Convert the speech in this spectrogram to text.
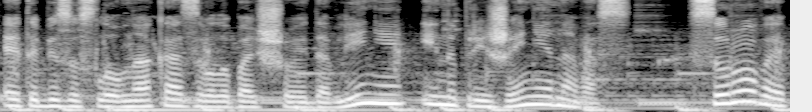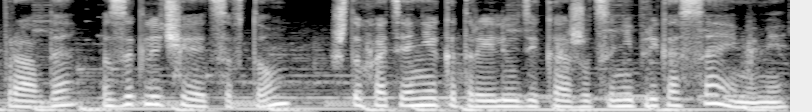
это, безусловно, оказывало большое давление и напряжение на вас. Суровая правда заключается в том, что хотя некоторые люди кажутся неприкасаемыми,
